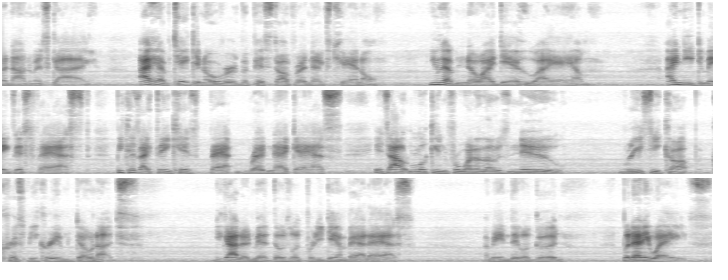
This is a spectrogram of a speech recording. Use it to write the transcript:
anonymous guy. I have taken over the Pissed Off Rednecks channel. You have no idea who I am. I need to make this fast because I think his fat redneck ass is out looking for one of those new Reese Cup Krispy Kreme donuts. You gotta admit, those look pretty damn badass. I mean, they look good. But, anyways,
